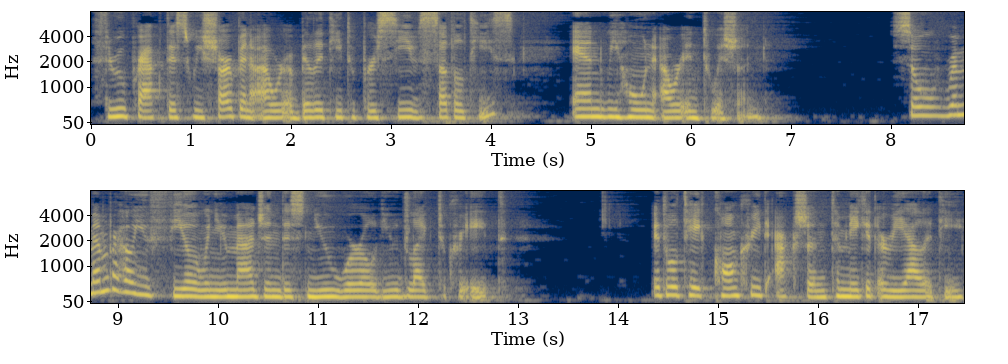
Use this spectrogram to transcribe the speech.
Through practice, we sharpen our ability to perceive subtleties and we hone our intuition. So remember how you feel when you imagine this new world you'd like to create. It will take concrete action to make it a reality.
